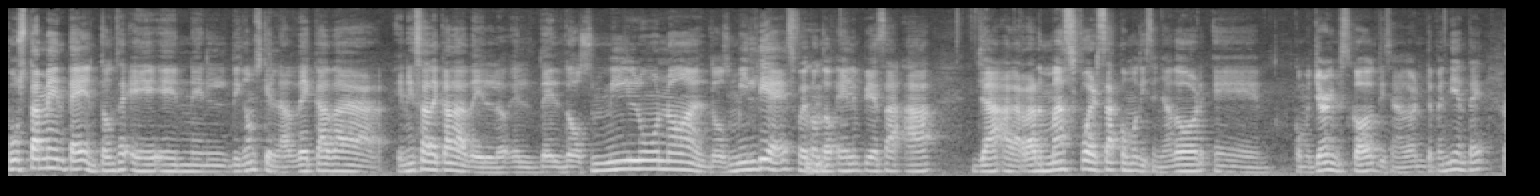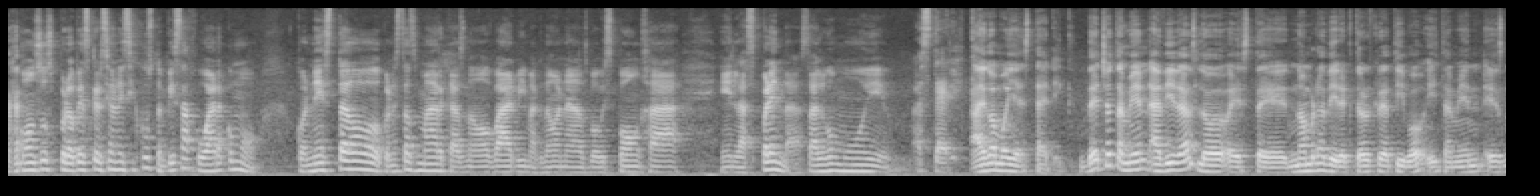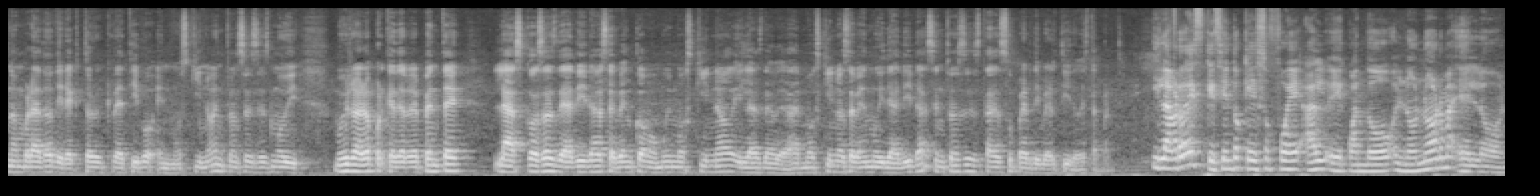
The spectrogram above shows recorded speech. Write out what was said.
Justamente, entonces, eh, en el, digamos que en la década, en esa década del, el- del 2001 al 2010, fue cuando él empieza a ya agarrar más fuerza como diseñador, eh, como Jeremy Scott, diseñador independiente, Ajá. con sus propias creaciones y justo empieza a jugar como con esto, con estas marcas, ¿no? Barbie, McDonald's, Bob Esponja, en las prendas, algo muy aesthetic. Algo muy aesthetic. De hecho, también Adidas lo este, nombra director creativo y también es nombrado director creativo en Mosquino. Entonces es muy, muy raro porque de repente las cosas de Adidas se ven como muy Mosquino y las de Mosquino se ven muy de Adidas. Entonces está súper divertido esta parte. Y la verdad es que siento que eso fue al- eh, cuando lo, norma, eh, lo,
